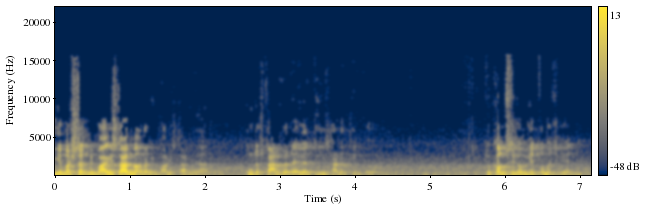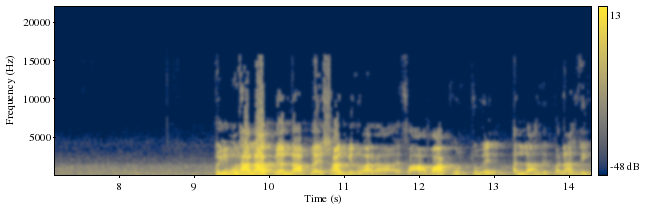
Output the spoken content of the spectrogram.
یہ مشرقی پاکستان مغربی پاکستان میں آ رہے ہیں۔ ہندوستان میں رہ گئے تین، ساڑھے تین کروڑ۔ تو کم سے کم یہ تو بچ گئے نا۔ تو ان حالات میں اللہ اپنا احسان گنوا رہا ہے۔ فاوا تمہیں اللہ نے پناہ دی۔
